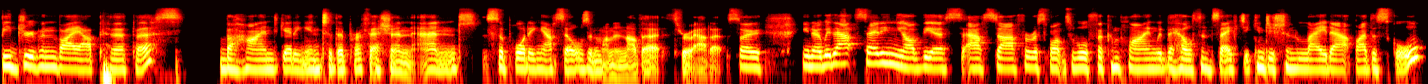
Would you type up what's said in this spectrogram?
be driven by our purpose behind getting into the profession and supporting ourselves and one another throughout it. So, you know, without stating the obvious, our staff are responsible for complying with the health and safety condition laid out by the school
